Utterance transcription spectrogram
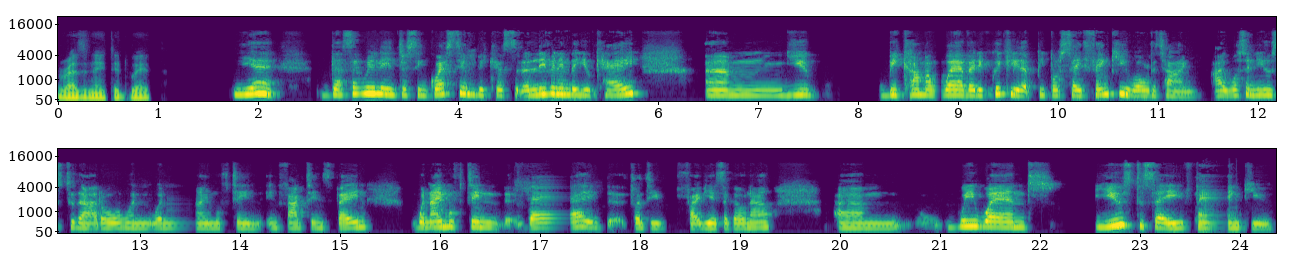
resonated with. Yeah, that's a really interesting question because uh, living in the UK, um, you become aware very quickly that people say thank you all the time. I wasn't used to that all when, when I moved in. In fact, in Spain, when I moved in there 25 years ago now, um, we weren't used to say thank you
